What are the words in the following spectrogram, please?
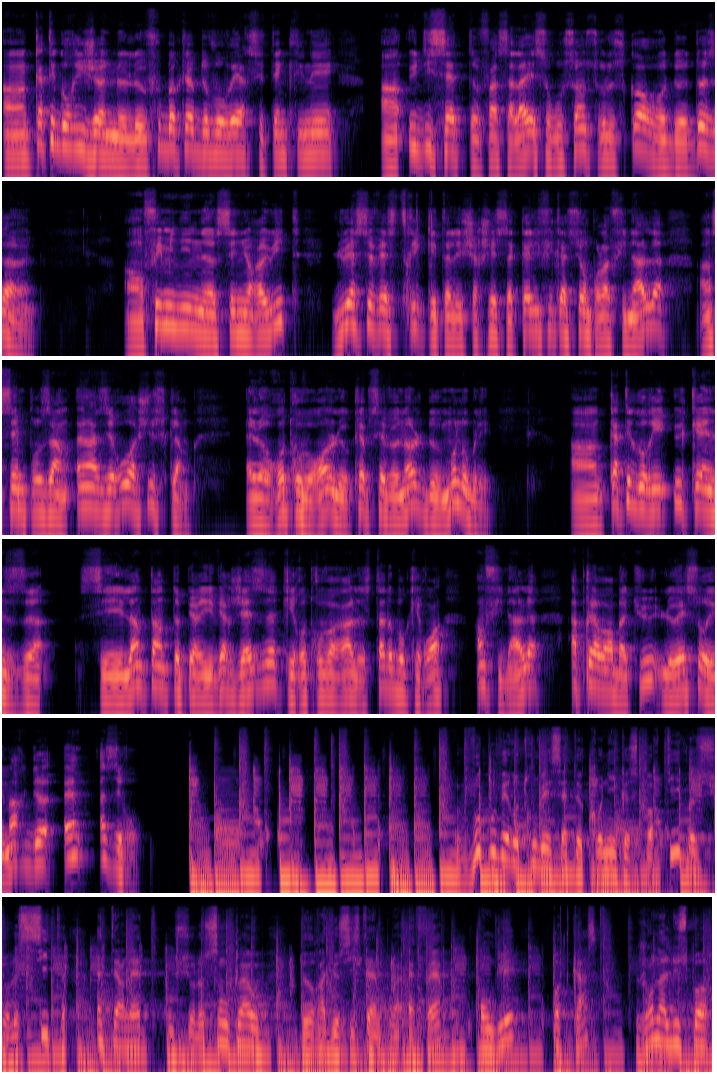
En catégorie jeune, le Football Club de Vauvert s'est incliné en U17 face à l'AS Rousson sur le score de 2 à 1. En féminine senior à 8, l'USV Strick est allé chercher sa qualification pour la finale en s'imposant 1 à 0 à Chusclan. Elles retrouveront le Club Sevenol de Monoblé. En catégorie U15, c'est l'entente Perrier-Vergès qui retrouvera le Stade Beauquerrois en finale après avoir battu le SO et Margue 1 à 0. Vous pouvez retrouver cette chronique sportive sur le site internet ou sur le SoundCloud de radiosystème.fr, onglet podcast, journal du sport.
